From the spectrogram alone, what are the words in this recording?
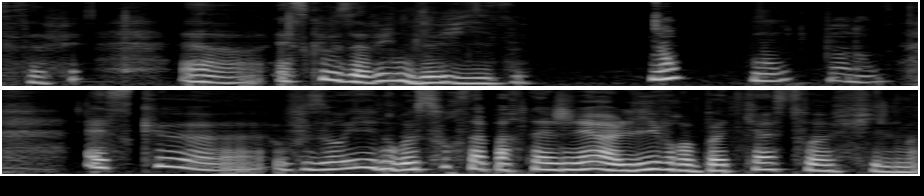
tout à fait. Est-ce que vous avez une devise? Non, non. Est-ce que vous auriez une ressource à partager, un livre, un podcast ou un film?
